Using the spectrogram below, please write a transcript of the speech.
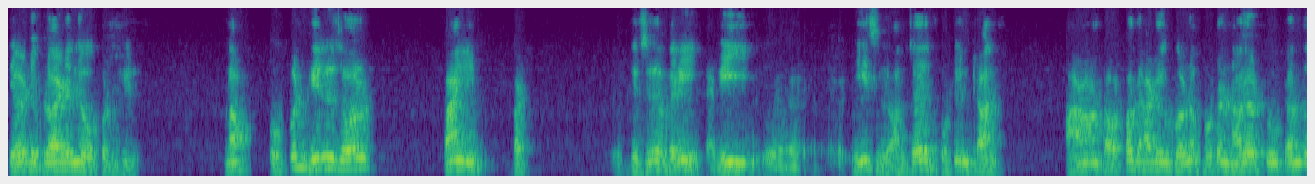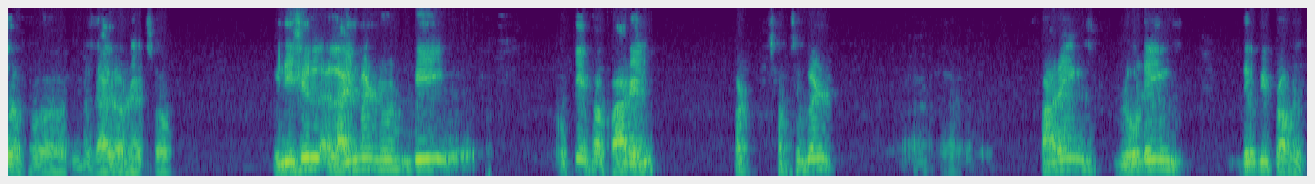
They were deployed in the open field. Now, open field is all fine, but this is a very heavy, uh, these launchers 14 tons and on top of that you're going to put another two tons of uh, missile on it so initial alignment would be okay for firing but subsequent firing loading there will be problem.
